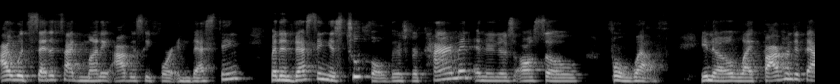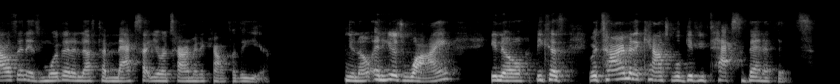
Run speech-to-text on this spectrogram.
I would set aside money obviously for investing but investing is twofold. There's retirement and then there's also for wealth. You know like 500000 is more than enough to max out your retirement account for the year. You know and here's why you know because retirement accounts will give you tax benefits.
